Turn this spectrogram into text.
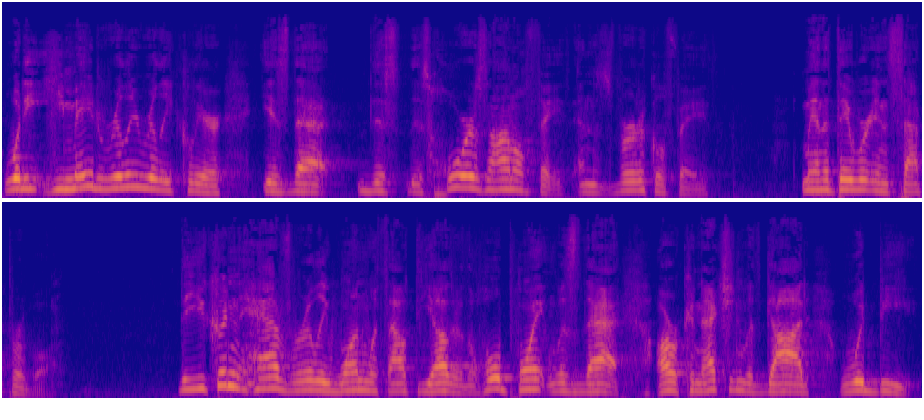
What he, he made really, really clear is that this, this horizontal faith and this vertical faith, man, that they were inseparable. That you couldn't have really one without the other. The whole point was that our connection with God would be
